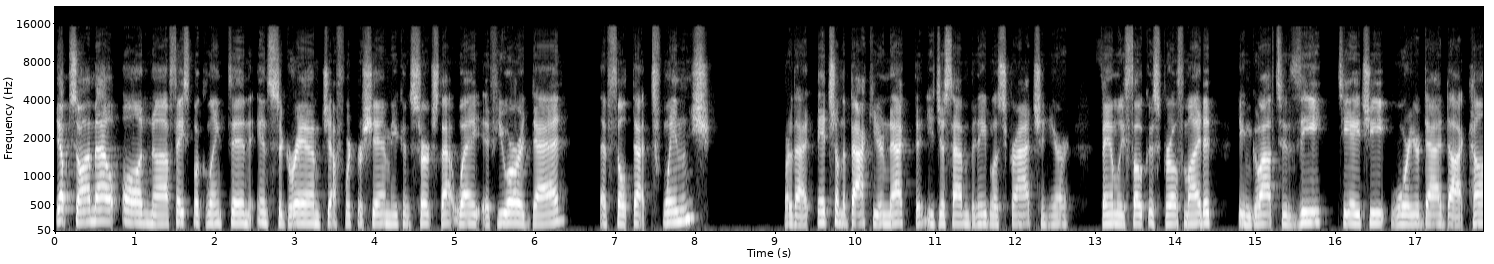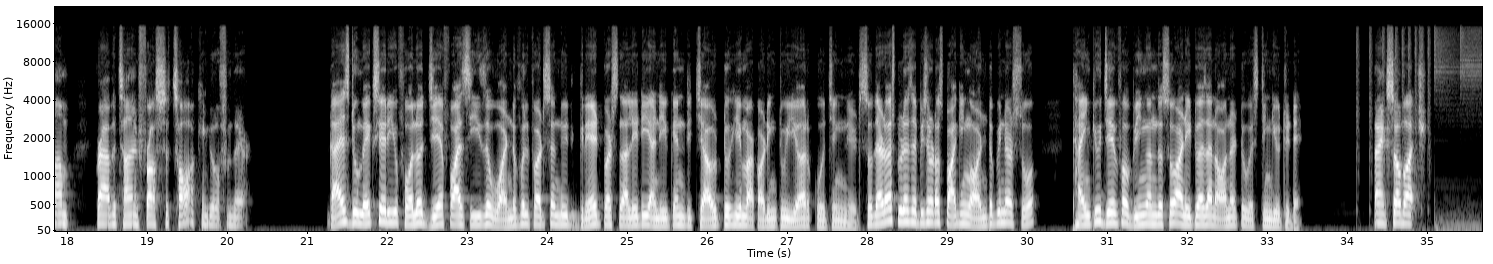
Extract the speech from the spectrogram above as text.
Yep. So I'm out on uh, Facebook, LinkedIn, Instagram, Jeff Wickersham. You can search that way. If you are a dad that felt that twinge or that itch on the back of your neck that you just haven't been able to scratch and you're family focused, growth minded, you can go out to the T-H-E warriordad.com, grab a time for us to talk and go from there. Guys, do make sure you follow Jeff as he's a wonderful person with great personality and you can reach out to him according to your coaching needs. So that was today's episode of Sparking Entrepreneur Show. Thank you, Jeff, for being on the show and it was an honor to hosting you today. Thanks so much.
